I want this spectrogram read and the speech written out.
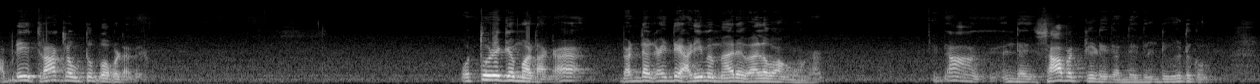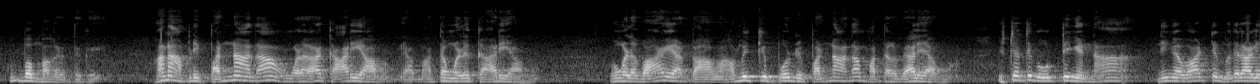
அப்படியே த்ராட்டில் விட்டு போகக்கூடாது. ஒத்துழைக்க மாட்டாங்க. பெண்டை கட்டி அடிமை மாதிரி வேலை வாங்குவாங்க. இதுதான் இந்த சாபக்கீடு இது அந்த ரெண்டு வீட்டுக்கும் கும்பம் வாங்குறதுக்கு ஆனால் அப்படி பண்ணால் தான் உங்களால் காரியம் ஆகும் மற்றவங்களுக்கு காரியம் ஆகும் உங்களை வாய அமுக்கி போட்டு பண்ணால் தான் மற்ற வேலையாகும். இஷ்டத்துக்கு விட்டிங்கன்னா நீங்கள் வாட்டு முதலாளி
